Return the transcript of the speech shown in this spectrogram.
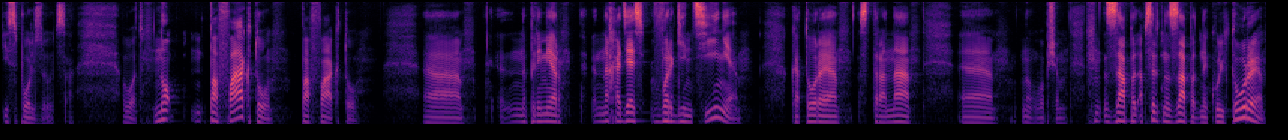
используются. Вот. Но по факту, по факту, э, например, находясь в Аргентине, которая страна, э, ну, в общем, запад, абсолютно западной культуры,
